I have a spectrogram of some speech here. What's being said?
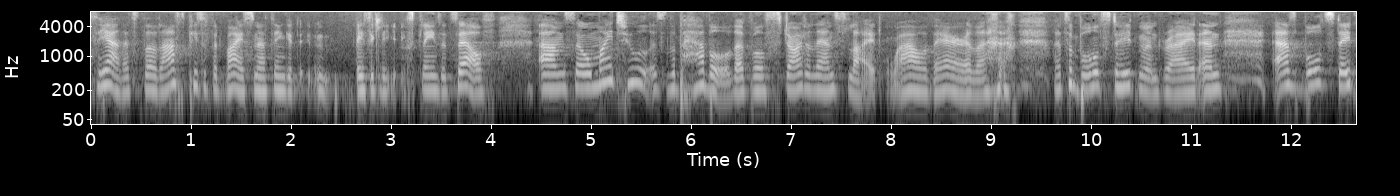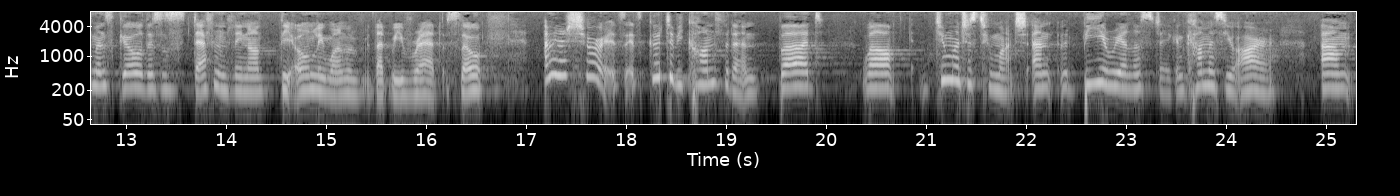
So yeah, that's the last piece of advice, and I think it, basically explains itself. Um, so my tool is the pebble that will start a landslide. Wow, there, that's a bold statement, right? And as bold statements go, this is definitely not the only one that we've read. So, I mean, sure, it's it's good to be confident, but well, too much is too much, and be realistic and come as you are. Um,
